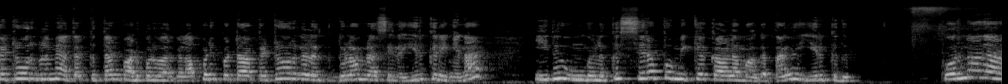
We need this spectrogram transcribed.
பெற்றோர்களுமே அதற்குத்தான் பாடுபடுவார்கள். அப்படிப்பட்ட பெற்றோர்களுக்கு துலாம் ராசியில இருக்கிறீங்கன்னா இது உங்களுக்கு சிறப்பு மிக்க காலமாகத்தாங்க இருக்குது. பொருளாதார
